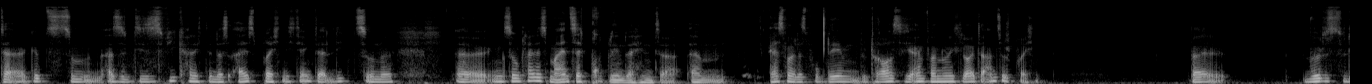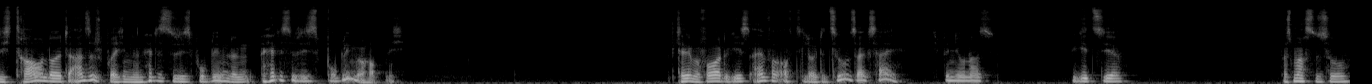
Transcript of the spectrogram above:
da gibt es zum, also dieses, wie kann ich denn das Eis brechen? Ich denke, da liegt so, eine, äh, so ein kleines Mindset-Problem dahinter. Ähm, erstmal das Problem, du traust dich einfach nur nicht, Leute anzusprechen. Weil würdest du dich trauen, Leute anzusprechen, dann hättest du dieses Problem, dann hättest du dieses Problem überhaupt nicht. Stell dir mal vor, du gehst einfach auf die Leute zu und sagst, hi, ich bin Jonas, wie geht's dir? Was machst du so?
